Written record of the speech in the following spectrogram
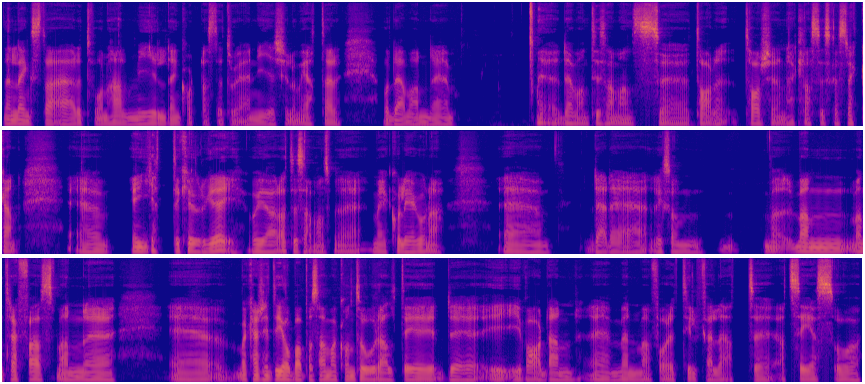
den längsta är 2,5 mil, den kortaste tror jag är 9 kilometer och där man där man tillsammans tar, tar sig den här klassiska sträckan. En jättekul grej att göra tillsammans med, med kollegorna. Där det liksom man, man träffas, man, man kanske inte jobbar på samma kontor alltid eh, i, i vardagen, eh, men man får ett tillfälle att, eh, att ses. Och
